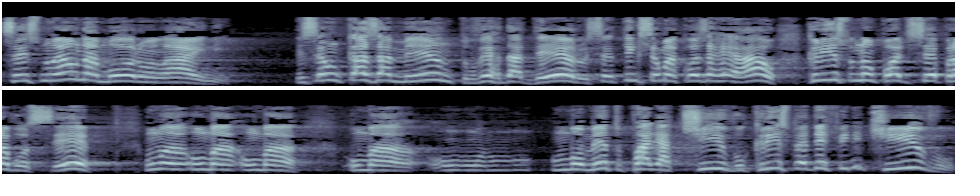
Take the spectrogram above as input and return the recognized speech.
Isso não é um namoro online. Isso é um casamento verdadeiro. Isso tem que ser uma coisa real. Cristo não pode ser para você uma, uma, uma, uma um, um momento paliativo. Cristo é definitivo.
